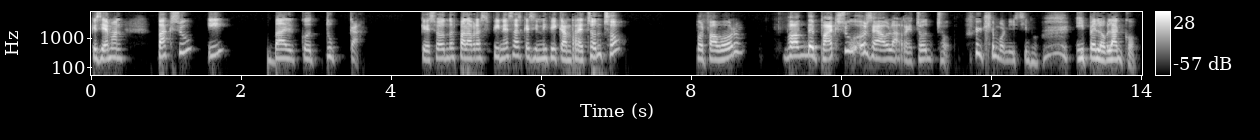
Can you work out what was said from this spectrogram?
que se llaman Paxu y Balcotuca, que son dos palabras finesas que significan rechoncho. Por favor, fan de Paxu, o sea, hola, rechoncho. Qué monísimo. Y pelo blanco.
